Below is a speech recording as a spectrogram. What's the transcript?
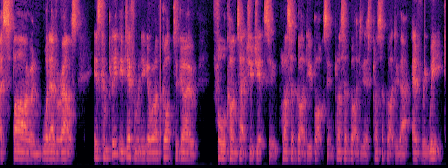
a spar and whatever else. It's completely different when you go, well, I've got to go full contact jujitsu, plus I've got to do boxing, plus I've got to do this, plus I've got to do that every week.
